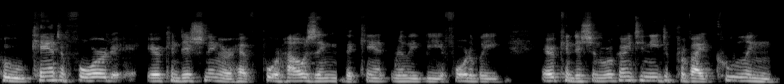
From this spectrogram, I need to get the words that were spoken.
who can't afford air conditioning or have poor housing that can't really be affordably air conditioned, we're going to need to provide cooling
